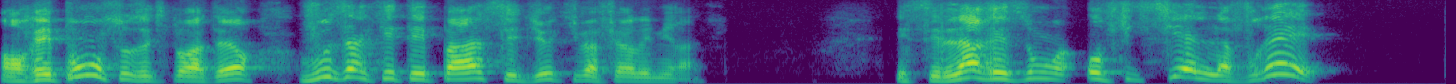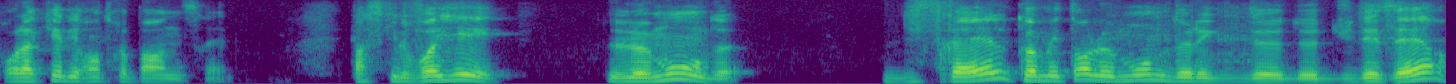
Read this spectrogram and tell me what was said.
en réponse aux explorateurs Vous inquiétez pas, c'est Dieu qui va faire les miracles. Et c'est la raison officielle, la vraie, pour laquelle il ne rentre pas en Israël. Parce qu'il voyait le monde d'Israël comme étant le monde du désert,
